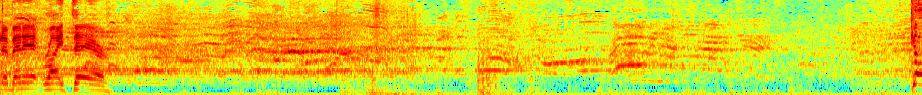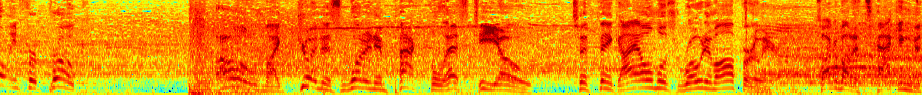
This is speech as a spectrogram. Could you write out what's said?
Could have been it right there. Going for broke. Oh, my goodness, what an impactful STO. To think, I almost wrote him off earlier. Talk about attacking the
